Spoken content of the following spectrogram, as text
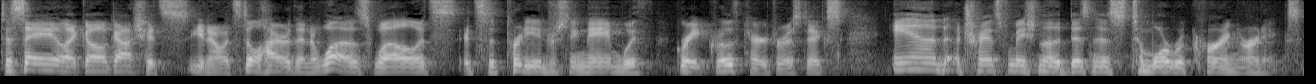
to say like, oh gosh, it's you know it's still higher than it was, well, it's it's a pretty interesting name with great growth characteristics and a transformation of the business to more recurring earnings.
